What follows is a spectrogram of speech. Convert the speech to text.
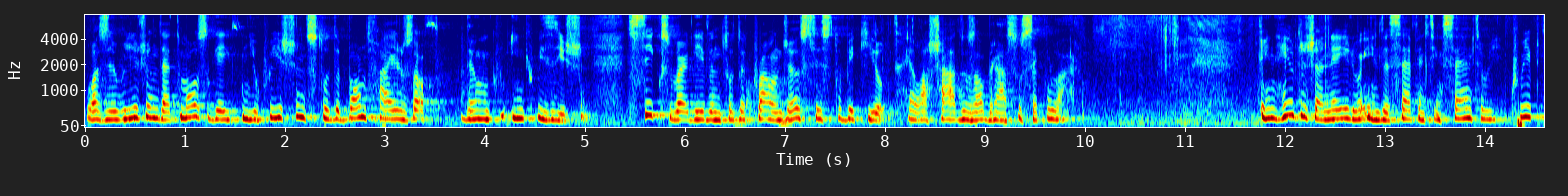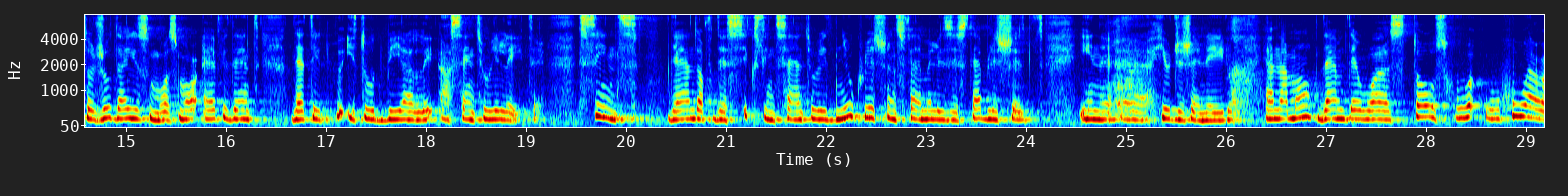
was the region that most gave new Christians to the bonfires of the Inquisition. Six were given to the Crown Justice to be killed, relaxados ao braço secular. In Rio de Janeiro in the 17th century, crypto-Judaism was more evident that it, it would be a, a century later, since the end of the 16th century, new Christian families established in uh, Rio de Janeiro, and among them there was those who, who were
